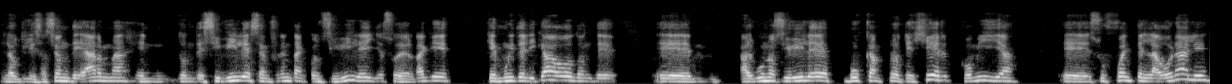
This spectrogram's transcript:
la utilización de armas en donde civiles se enfrentan con civiles, y eso de verdad que, es muy delicado, donde eh, algunos civiles buscan proteger, eh, sus fuentes laborales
